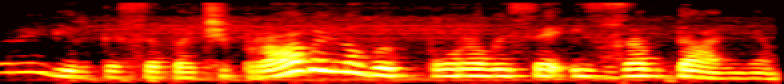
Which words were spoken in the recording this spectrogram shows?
Перевірте себе, чи правильно ви впоралися із завданням.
